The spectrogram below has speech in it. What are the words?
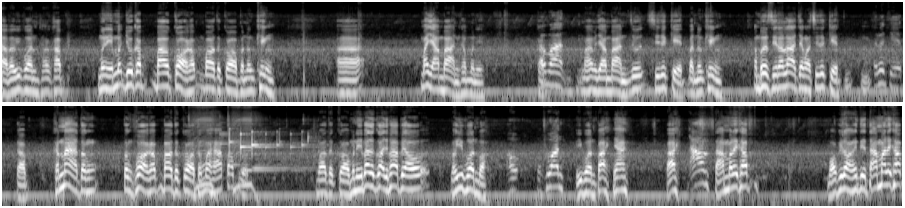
อบักพี่พวนครับครับมื้อนี้มาอยู่กับบ่าวก่อครับบ่าวตะก่อบ้านดงเข่งอ่ามายามบ้านครับมื้อนี้ครัชาบวบ้านมายามบ้านอยู่ศรีสะเกษบ้านดงเข่งอำเภอศรีราชาจังหวัดศรีสะเกษไม่ได้เจ็ดครับคันมาต้องต้องพ่อครับบ่าวตะก่อต้องมาหาปั๊บเลย บ่าวตะก่อมื้อนี้บ่าวตะก่อสิพาไปเอาบักพี่พวนบ่เอาอุปกรณ์พี่พวนไปย่างไปเอาตามมาเลยครับ บอกพี่น้องให้ติดตามมาเลยครับ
